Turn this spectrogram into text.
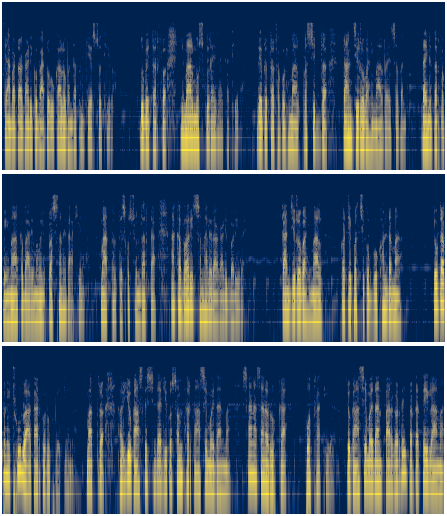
त्यहाँबाट अगाडिको बाटो उकालोभन्दा पनि तेर्सो थियो। दुवैतर्फ हिमाल मुस्कुराइरहेका थिए। देब्रतर्फको हिमाल प्रसिद्ध काञ्चिरोबा हिमाल रहेछ भने दाहिनेतर्फको हिमालका बारेमा मैले प्रश्न नै राखिनँ। मात्र त्यसको सुन्दरता आँखाभरि सम्हालेर अगाडि बढिरहे। काञ्जिरोबा हिमाल कटेपछिको भूखण्डमा एउटा पनि ठूलो आकारको रुख भेटिएन। मात्र हरियो घाँसले सिँगारिएको समथर घाँसे मैदानमा साना साना रुखका पोथ्रा थिए। त्यो घाँसे मैदान पार गर्दै गर्दा त्यही लामा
